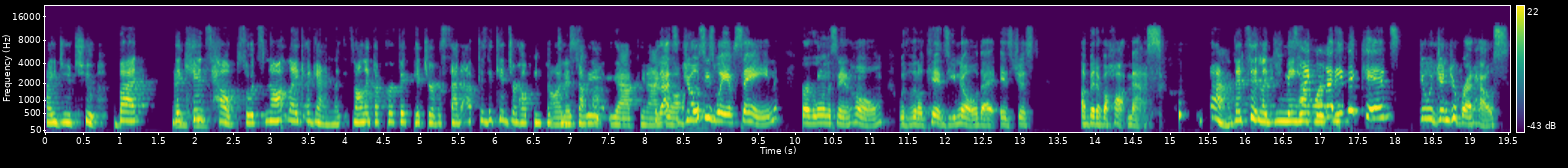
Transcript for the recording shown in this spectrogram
I do too. But the I do. kids help. So it's not like, again, like it's not like the perfect picture of a setup because the kids are helping put some stuff up. yeah, Pina. So that's all- Josie's way of saying for everyone listening at home with little kids, you know that it's just a bit of a hot mess. Yeah, that's it. Like you may It's have like one. letting the kids do a gingerbread house.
